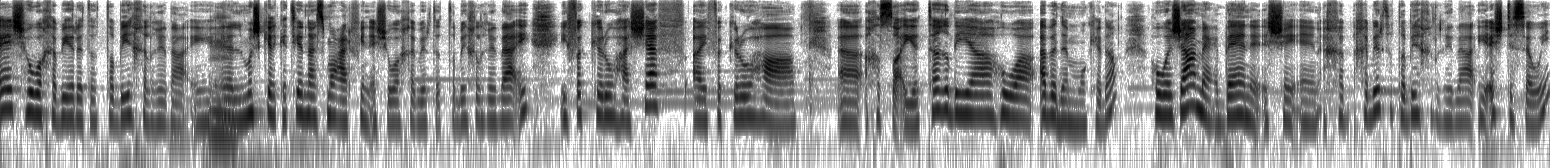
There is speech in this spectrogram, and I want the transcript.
إيش هو خبيرة الطبيخ الغذائي؟ مم. المشكلة كثير ناس مو عارفين إيش هو خبيرة الطبيخ الغذائي، يفكروها شيف، آه، يفكروها آه، أخصائية تغذية، هو أبدا مو كده، هو جامع بين الشيئين، خب- خبيرة الطبيخ الغذائي إيش تسوي؟ آم،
